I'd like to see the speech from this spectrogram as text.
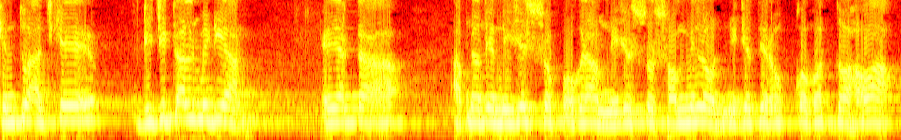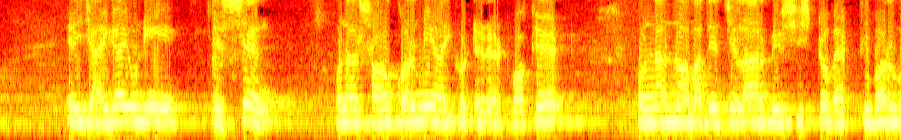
কিন্তু আজকে ডিজিটাল মিডিয়ার এই একটা আপনাদের নিজস্ব প্রোগ্রাম, নিজস্ব সম্মেলন, নিজেদের ঐক্যবদ্ধ হওয়া, এই জায়গায় উনি এসছেন। ওনার সহকর্মী হাইকোর্টের অ্যাডভোকেট অন্যান্য আমাদের জেলার বিশিষ্ট ব্যক্তিবর্গ,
